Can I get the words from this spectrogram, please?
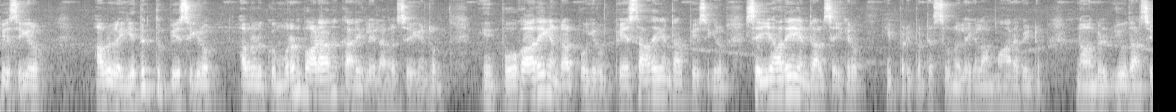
பேசுகிறோம். அவர்களை எதிர்த்து பேசுகிறோம். அவர்களுக்கு முரண்பாடான காரியங்களை நாங்கள் செய்கின்றோம். போகாதே என்றால் போகிறோம். பேசாதே என்றால் பேசுகிறோம். செய்யாதே என்றால் செய்கிறோம். இப்படிப்பட்ட சூழ்நிலைகளாம் மாற வேண்டும். நாங்கள் யூதாசை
